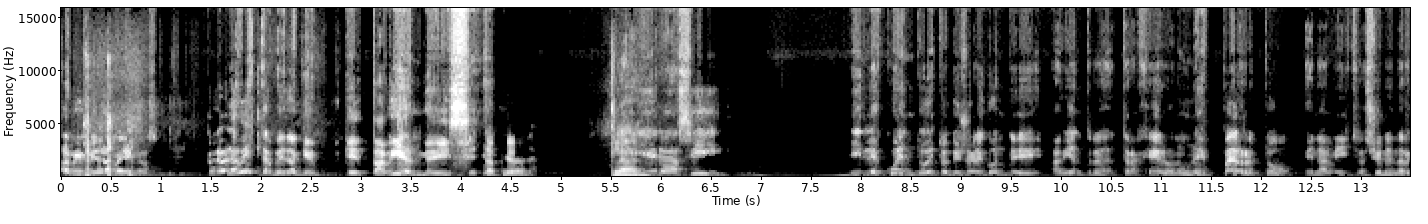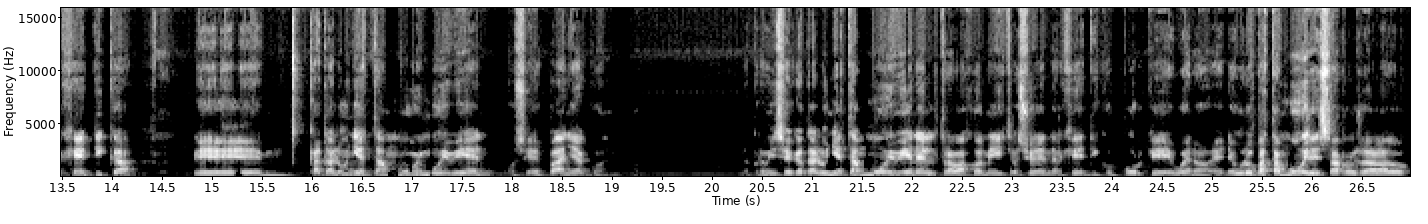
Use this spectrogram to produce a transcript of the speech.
a mí me da menos. Pero a la vista me da que, que está bien, me dice. Está peor. Y era así. Y les cuento, esto que yo le conté, habían trajeron un experto en administración energética. Eh, Cataluña está muy, muy bien, o sea, España con, la provincia de Cataluña está muy bien en el trabajo de administración energético, porque, bueno, en Europa está muy desarrollado,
